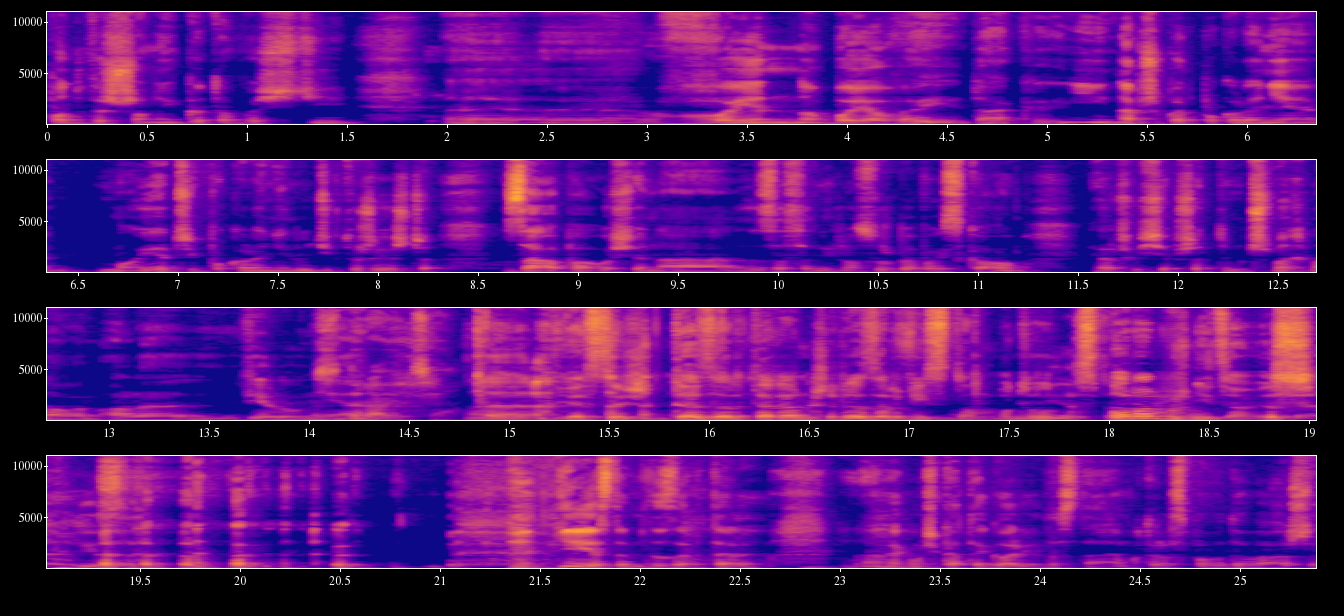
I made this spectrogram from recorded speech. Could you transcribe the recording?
podwyższonej gotowości wojenno-bojowej, tak? I na przykład pokolenie moje, czyli pokolenie ludzi, którzy jeszcze załapało się na zasadniczą służbę wojskową. Ja oczywiście przed tym czmychnąłem, ale wielu nie. Zdrajca. E, Jesteś dezerterem czy rezerwistą? Bo to Jestem- spora różnica, wiesz? Jest... Nie jestem dezerterem. No, jakąś kategorię dostałem, która spowodowała, że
